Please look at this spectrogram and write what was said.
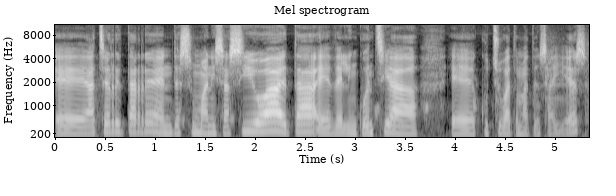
e, atzerritarren deshumanizazioa eta e, delinkuentzia e, kutsu bat ematen zai, ez?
